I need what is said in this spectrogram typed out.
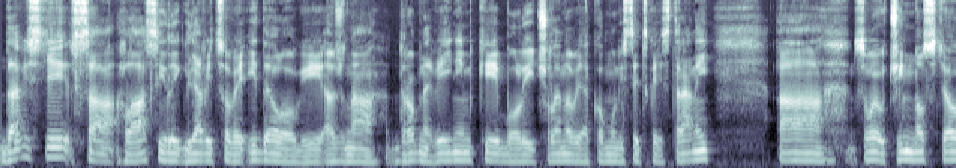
Davisti sa hlásili k ľavicovej ideológii, až na drobné výnimky boli členovia komunistickej strany a svojou činnosťou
